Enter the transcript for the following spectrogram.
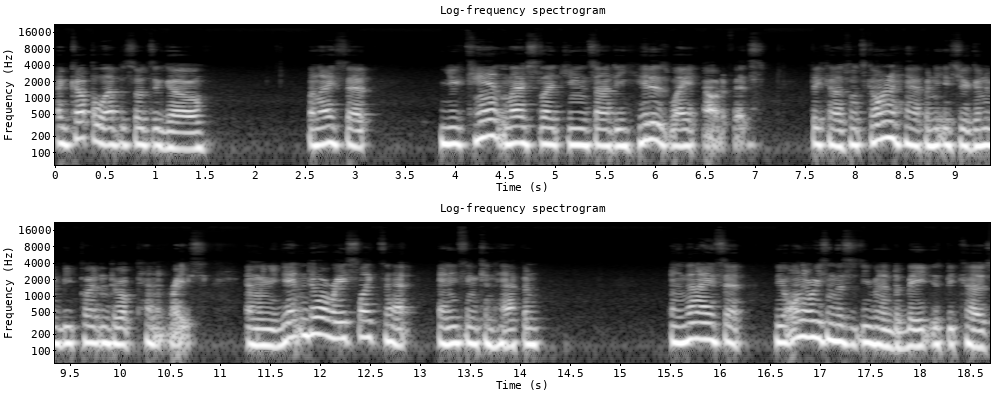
a couple episodes ago when I said you can't let let Giansanti hit his way out of this. Because what's going to happen is you're going to be put into a pennant race. And when you get into a race like that, anything can happen. And then I said, the only reason this is even a debate is because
